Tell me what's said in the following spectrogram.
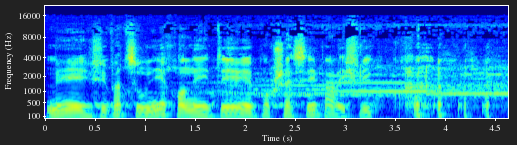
mais j'ai pas de souvenir qu'on ait été pourchassés par les flics.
